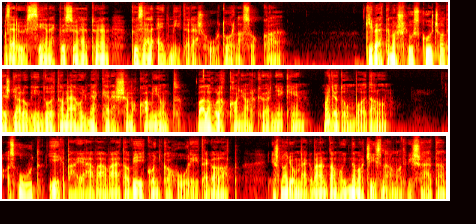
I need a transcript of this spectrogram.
az erős szélnek köszönhetően közel egy méteres hótorlaszokkal. Kivettem a sluszkulcsot, és gyalog indultam el, hogy megkeressem a kamiont, valahol a kanyar környékén, vagy a domboldalon. Az út jégpályává vált a vékonyka hóréteg alatt, és nagyon megbántam, hogy nem a csizmámat viseltem.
